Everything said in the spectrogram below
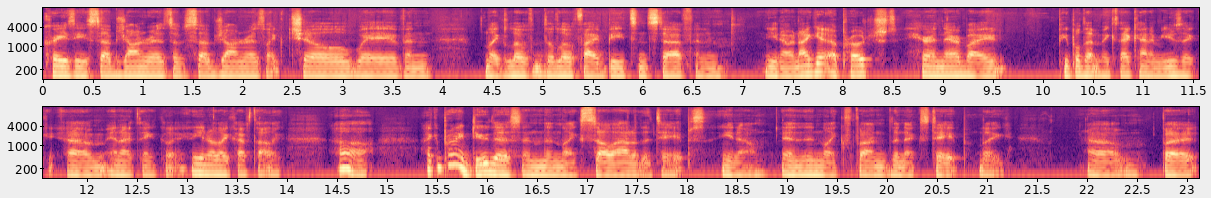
crazy subgenres of subgenres like chill wave and like low the lo-fi beats and stuff. And you know and I get approached here and there by people that make that kind of music um, and I think like you know like I've thought like oh I could probably do this and then like sell out of the tapes you know and then like fund the next tape like um, but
